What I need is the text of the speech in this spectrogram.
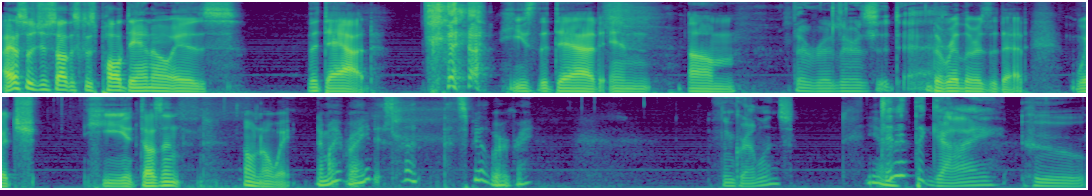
I also just saw this because Paul Dano is the dad. He's the dad in um the Riddler is a dad. the Riddler is the dad, which he doesn't. Oh no, wait. Am I right? Is that that's Spielberg, right? in Gremlins. Yeah. Didn't the guy who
